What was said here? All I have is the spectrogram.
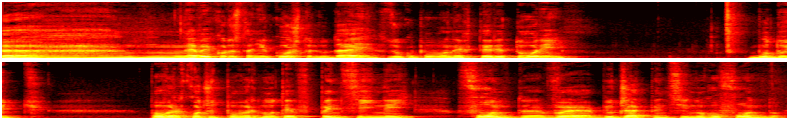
е, невикористані кошти людей з окупованих територій будуть повер, хочуть повернути в пенсійний фонд, е, в бюджет пенсійного фонду.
